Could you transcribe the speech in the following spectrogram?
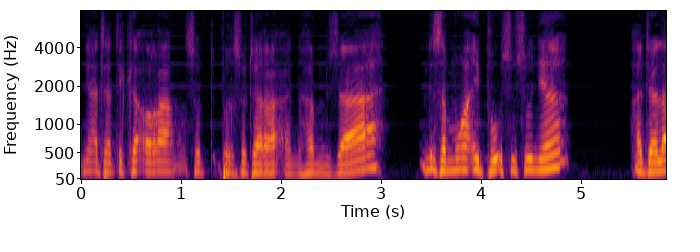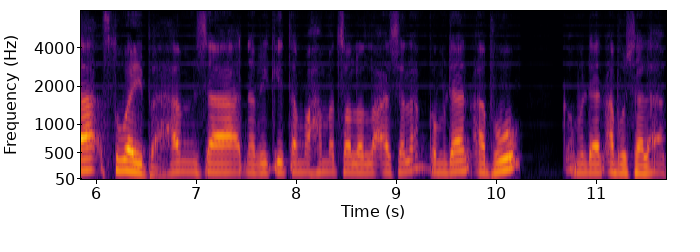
ini ada tiga orang bersaudaraan. Hamzah, ini semua ibu susunya adalah Thuwaibah. Hamzah Nabi kita Muhammad Sallallahu Alaihi Wasallam. Kemudian Abu, kemudian Abu Salam.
